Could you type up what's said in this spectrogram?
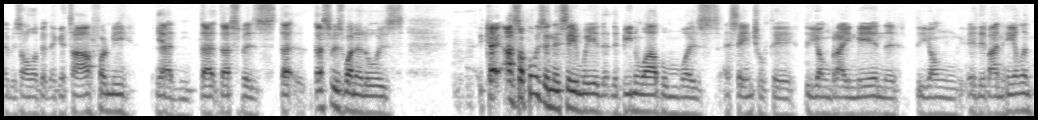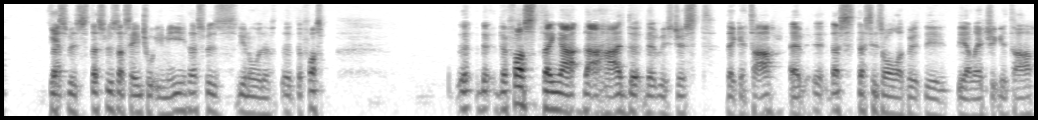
it was all about the guitar for me, and that this was that this was one of those I suppose in the same way that the Beano album was essential to the young Brian May and the, the young Eddie Van Halen. Yep. This was this was essential to me. This was you know the the, the first the, the, the first thing I, that I had that, that was just the guitar. Uh, this this is all about the, the electric guitar,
